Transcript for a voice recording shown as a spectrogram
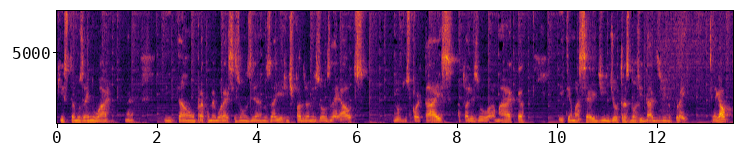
que estamos aí no ar, né? Então, para comemorar esses 11 anos aí, a gente padronizou os layouts do, dos portais, atualizou a marca e tem uma série de, de outras novidades vindo por aí. Legal?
